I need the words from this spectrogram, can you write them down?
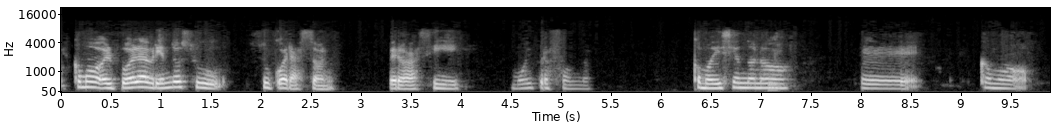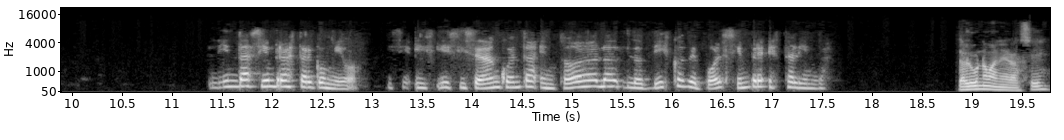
Es como el Paul abriendo su, su corazón, pero así, muy profundo. Como diciéndonos, eh, como, Linda siempre va a estar conmigo. Y si, y- y si se dan cuenta, en todos los, los discos de Paul siempre está Linda. De alguna manera, sí.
